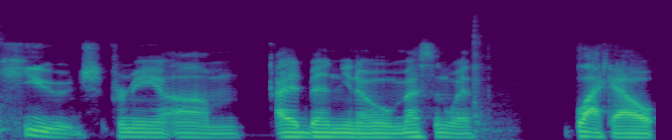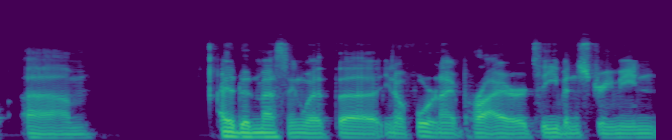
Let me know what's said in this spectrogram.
huge for me. Um, I had been, you know, messing with Blackout. Um, I had been messing with, uh, you know, Fortnite prior to even streaming.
